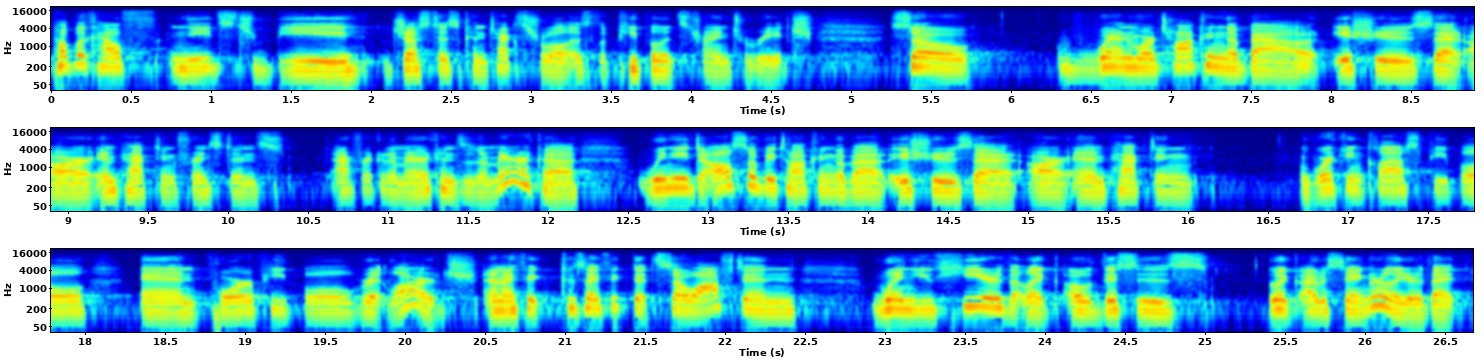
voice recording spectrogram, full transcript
public health needs to be just as contextual as the people it's trying to reach. So when we're talking about issues that are impacting, for instance, African Americans in America, we need to also be talking about issues that are impacting working class people and poor people writ large. And I think, because I think that so often when you hear that, like, oh, this is, like I was saying earlier, that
